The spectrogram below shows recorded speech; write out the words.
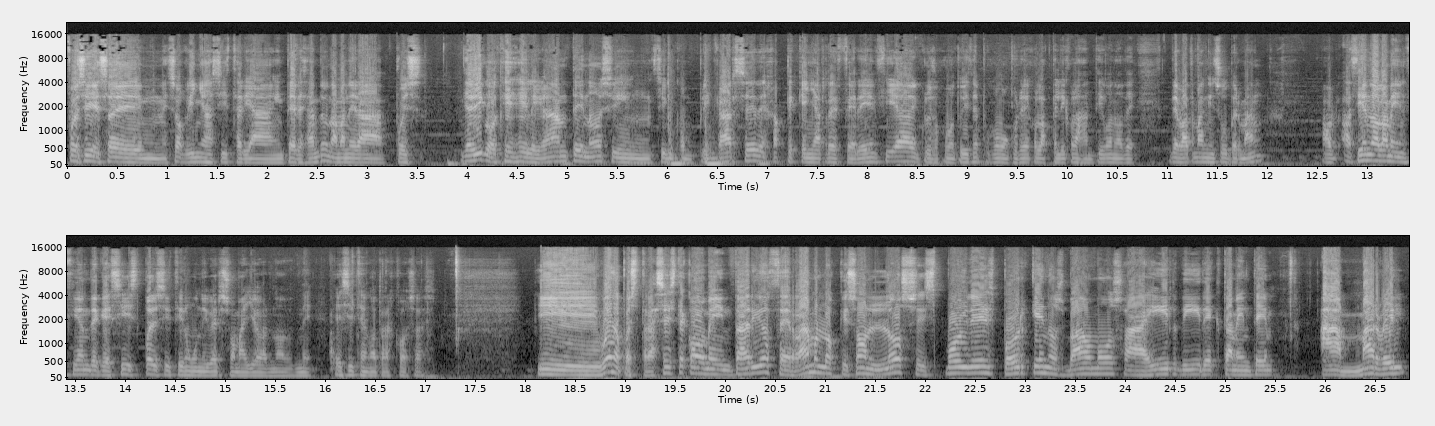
Pues sí, esos guiños así estarían interesantes, una manera pues ya digo, es que es elegante, ¿no? Sin, sin complicarse, deja pequeñas referencias, incluso como tú dices, pues como ocurría con las películas antiguas ¿no? de, de, Batman y Superman, haciendo la mención de que sí puede existir un universo mayor, ¿no? Donde existen otras cosas. Y bueno, pues tras este comentario cerramos lo que son los spoilers porque nos vamos a ir directamente a Marvel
